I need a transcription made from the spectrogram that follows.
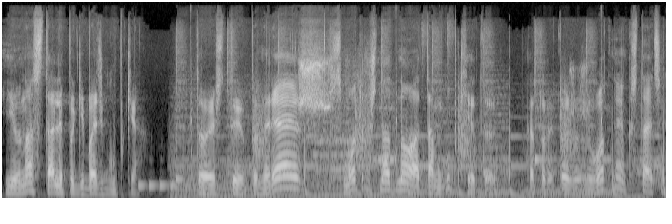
и у нас стали погибать губки. То есть ты поныряешь, смотришь на дно, а там губки, это, которые тоже животные, кстати,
